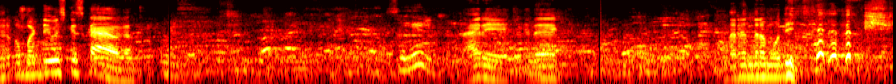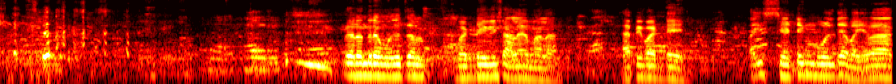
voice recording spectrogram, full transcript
मेरे को बर्थडे विश किस काय आहे बघा सुनील? नाही रे हे देख. नरेंद्र मोदी. नरेंद्र मोदीचा बर्थडे विश आलाय मला. हॅपी बर्थडे भाई सेटिंग बोलते भाई बघ.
